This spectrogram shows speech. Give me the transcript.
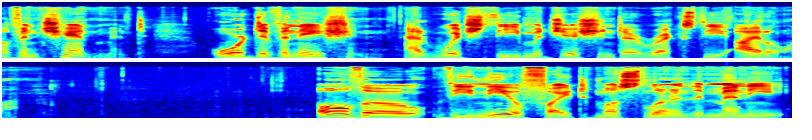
of enchantment or divination at which the magician directs the eidolon. Although the neophyte must learn the many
